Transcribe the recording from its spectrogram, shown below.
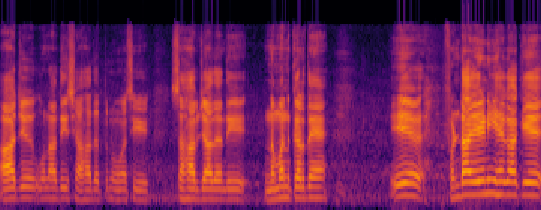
ਅੱਜ ਉਹਨਾਂ ਦੀ ਸ਼ਹਾਦਤ ਨੂੰ ਅਸੀਂ ਸਾਹਿਬਜ਼ਾਦਿਆਂ ਦੀ ਨਮਨ ਕਰਦੇ ਹਾਂ ਇਹ ਫੰਡਾ ਇਹ ਨਹੀਂ ਹੈਗਾ ਕਿ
